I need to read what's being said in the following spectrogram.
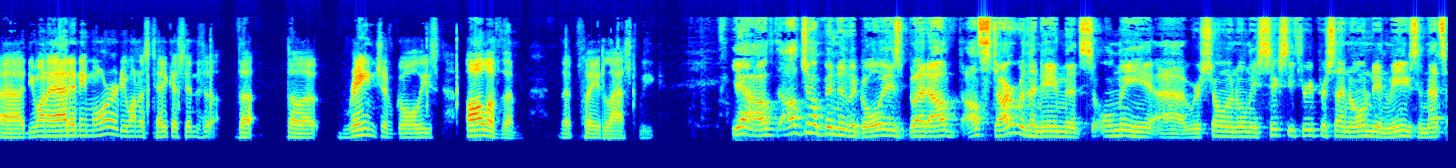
Uh, do you want to add any more, or do you want to take us into the the range of goalies, all of them that played last week? Yeah, I'll, I'll jump into the goalies, but I'll I'll start with a name that's only uh, we're showing only 63% owned in leagues, and that's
